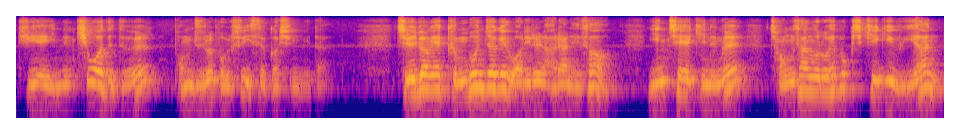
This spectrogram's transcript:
뒤에 있는 키워드들, 범주를 볼 수 있을 것입니다. 질병의 근본적인 원인을 알아내서 인체의 기능을 정상으로 회복시키기 위한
